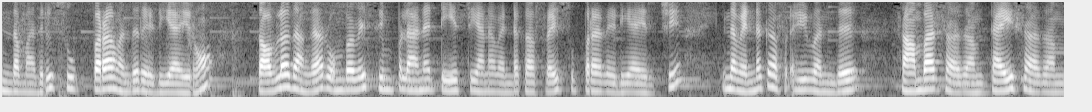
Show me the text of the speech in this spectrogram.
இந்த மாதிரி சூப்பராக வந்து ரெடி ஆயிரும். ஸோ அவ்வளோதாங்க ரொம்பவே சிம்பிளான டேஸ்டியான வெண்டைக்காய் ஃப்ரை சூப்பராக ரெடி ஆயிடுச்சு இந்த வெண்டைக்காய் ஃப்ரை வந்து சாம்பார் சாதம் தயிர் சாதம்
